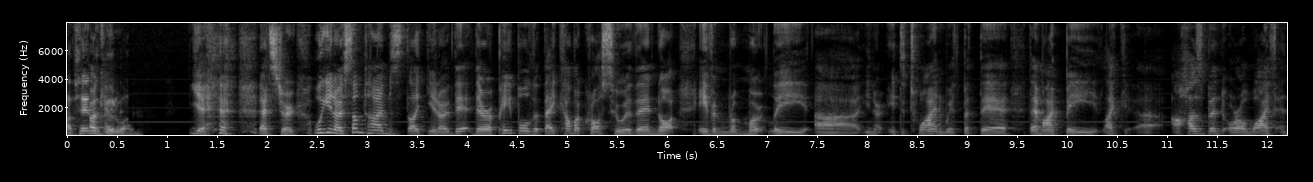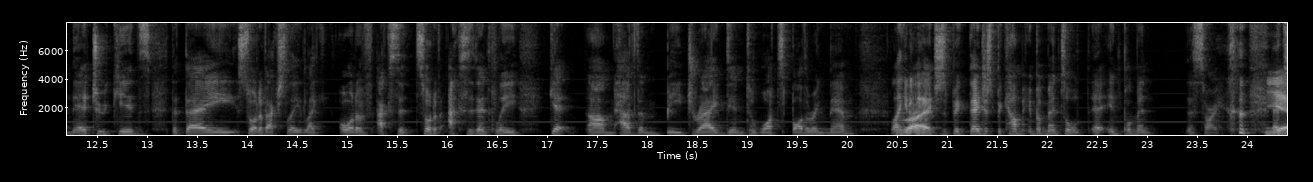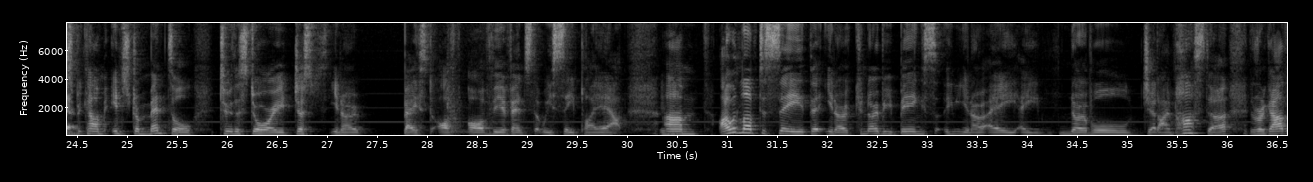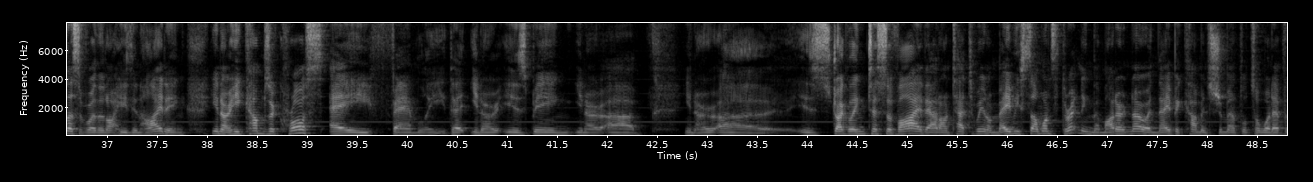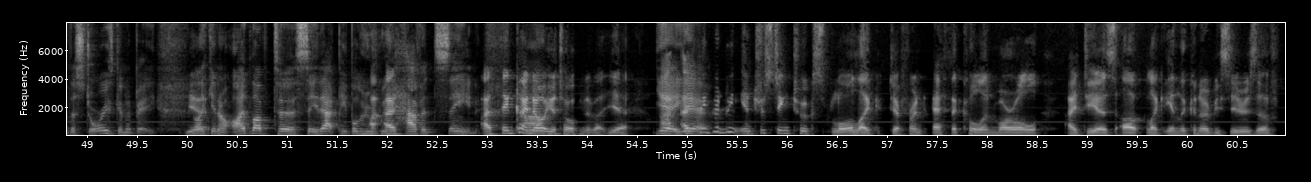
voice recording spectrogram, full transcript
I've seen Okay. the good one. Yeah, that's true. Well, you know, sometimes like you know, there, there are people that they come across who are they're not even remotely uh, you know intertwined with, but they're they might be like uh, a husband or a wife and their two kids that they sort of actually like sort of accident sort of accidentally get um, have them be dragged into what's bothering them. Like you know, they just be, they just become implemental uh, implement. uh, Sorry, they Yeah. just become instrumental to the story. Just you know based off of the events that we see play out. Um, I would love to see that, you know, Kenobi being, you know, a, a noble Jedi Master, regardless of whether or not he's in hiding, you know, he comes across a family that, you know, is being, you know, uh, you know, uh, is struggling to survive out on Tatooine, or maybe someone's threatening them. I don't know, and they become instrumental to whatever the story's going to be. Yeah. Like, you know, I'd love to see that. People who we I- haven't seen. I think I know Um, what you're talking about. Yeah. yeah, I, I think it would be interesting to explore like different ethical and moral ideas of like in the Kenobi series of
